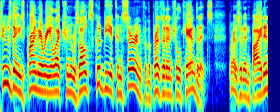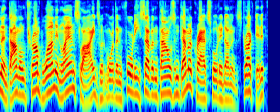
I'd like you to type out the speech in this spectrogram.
Tuesday's primary election results could be a concern for the presidential candidates. President Biden and Donald Trump won in landslides, but more than 47,000 Democrats voted uninstructed,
